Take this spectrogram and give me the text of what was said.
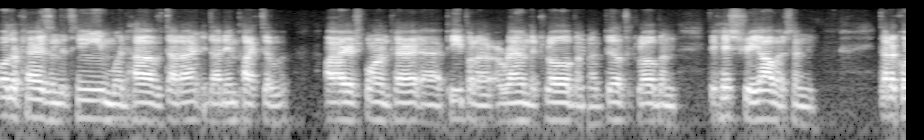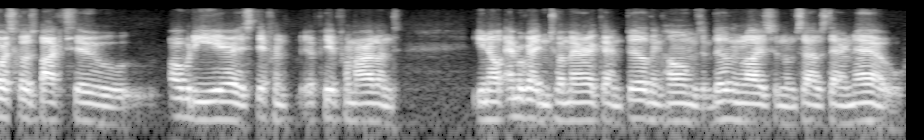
other players in the team would have that that impact of Irish born player, uh, people around the club and have built the club and the history of it. And that of course goes back to over the years different people from Ireland you know emigrating to America and building homes and building lives for themselves there now.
